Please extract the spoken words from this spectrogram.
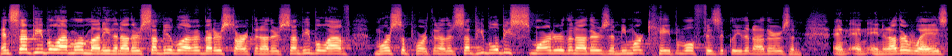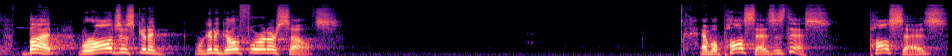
And some people have more money than others. Some people have a better start than others. Some people have more support than others. Some people will be smarter than others and be more capable physically than others and, and, and, and in other ways. But we're all just going to, we're going to go for it ourselves. And what Paul says is this Paul says,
